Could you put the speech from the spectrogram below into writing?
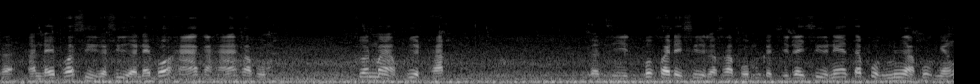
ก็อันใดเพราะซื้อก็ซื้ออันใดเพราะหาก็หาครับผม ส่วนมากพืชผักก็สิบ่ค่อยได้ซื้อหรอกครับ ผมก็สิได้ซื้อแน่แต่พวกเนื้อพวกหยัง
